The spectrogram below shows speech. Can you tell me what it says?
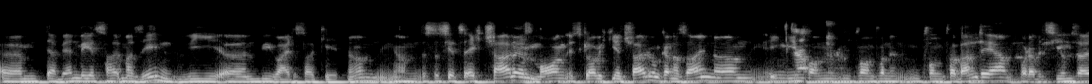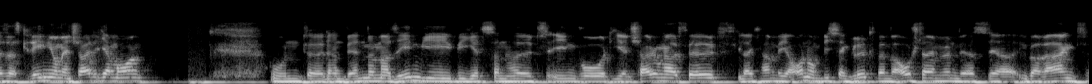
ähm, da werden wir jetzt halt mal sehen, wie, äh, wie weit es halt geht. Ne? Ähm, das ist jetzt echt schade. Morgen ist, glaube ich, die Entscheidung, kann das sein, ähm, irgendwie ja. vom, vom, vom, vom Verband her oder beziehungsweise das Gremium entscheidet ja morgen. Und äh, dann werden wir mal sehen, wie, wie jetzt dann halt irgendwo die Entscheidung halt fällt. Vielleicht haben wir ja auch noch ein bisschen Glück. Wenn wir aufsteigen würden, wäre es sehr überragend.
